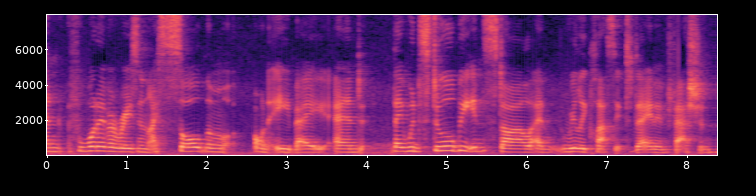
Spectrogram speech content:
And for whatever reason, I sold them on eBay and they would still be in style and really classic today and in fashion.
